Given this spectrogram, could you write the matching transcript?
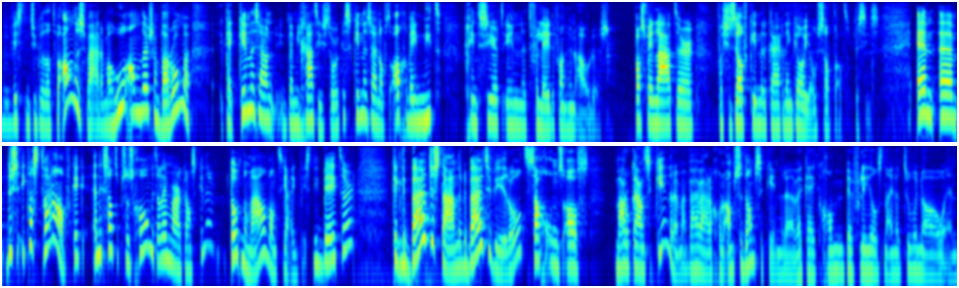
we wisten natuurlijk wel dat we anders waren. Maar hoe anders en waarom? Kijk, kinderen zijn, ik ben migratiehistoricus, kinderen zijn over het algemeen niet geïnteresseerd in het verleden van hun ouders. Pas veel later, of als je zelf kinderen krijgt, denk je, oh joh, zat dat? Precies. En ehm, dus ik was twaalf, kijk, en ik zat op zo'n school met alleen Marokkaanse kinderen. Doodnormaal, want ja, ik wist niet beter. Kijk, de buitenstaander, de buitenwereld, zag ons als Marokkaanse kinderen. Maar wij waren gewoon Amsterdamse kinderen. Wij keken gewoon Beverly Hills 90210 en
